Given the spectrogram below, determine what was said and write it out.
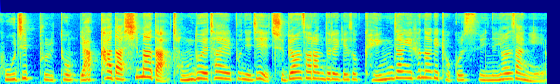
고집불통, 약하다, 심하다 정도의 차이일 뿐이지 주변 사람들에게서 굉장히 흔하게 겪을 수 있는 현상이에요.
